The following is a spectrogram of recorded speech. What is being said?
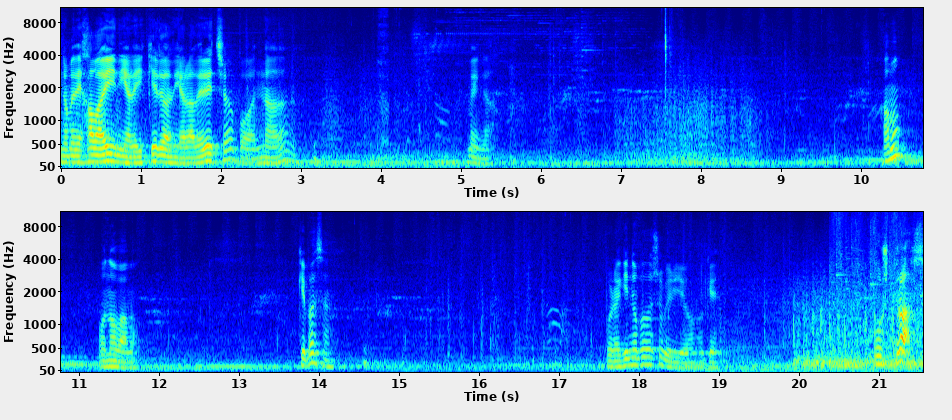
No me dejaba ir ni a la izquierda ni a la derecha. Pues nada. Venga. ¿Vamos? ¿O no vamos? ¿Qué pasa? ¿Por aquí no puedo subir yo o qué? ¡Ostras!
